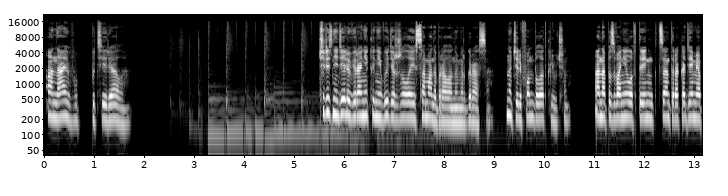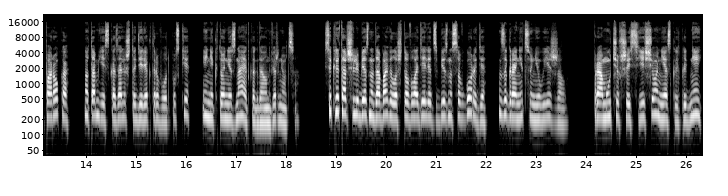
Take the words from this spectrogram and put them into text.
Она его потеряла. Через неделю Вероника не выдержала и сама набрала номер Грасса, но телефон был отключен. Она позвонила в тренинг-центр Академия Порока, но там ей сказали, что директор в отпуске, и никто не знает, когда он вернется. Секретарша любезно добавила, что владелец бизнеса в городе за границу не уезжал. Промучившись еще несколько дней,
